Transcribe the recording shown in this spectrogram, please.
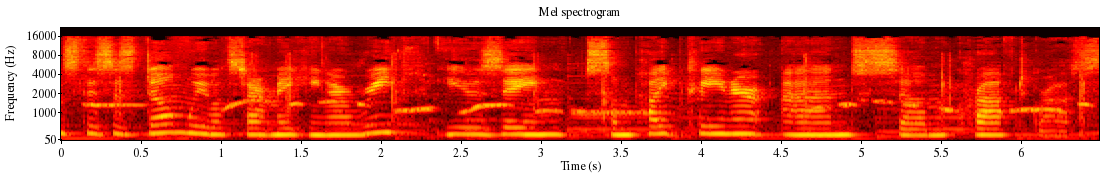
Once this is done, we will start making our wreath using some pipe cleaner and some craft grass.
